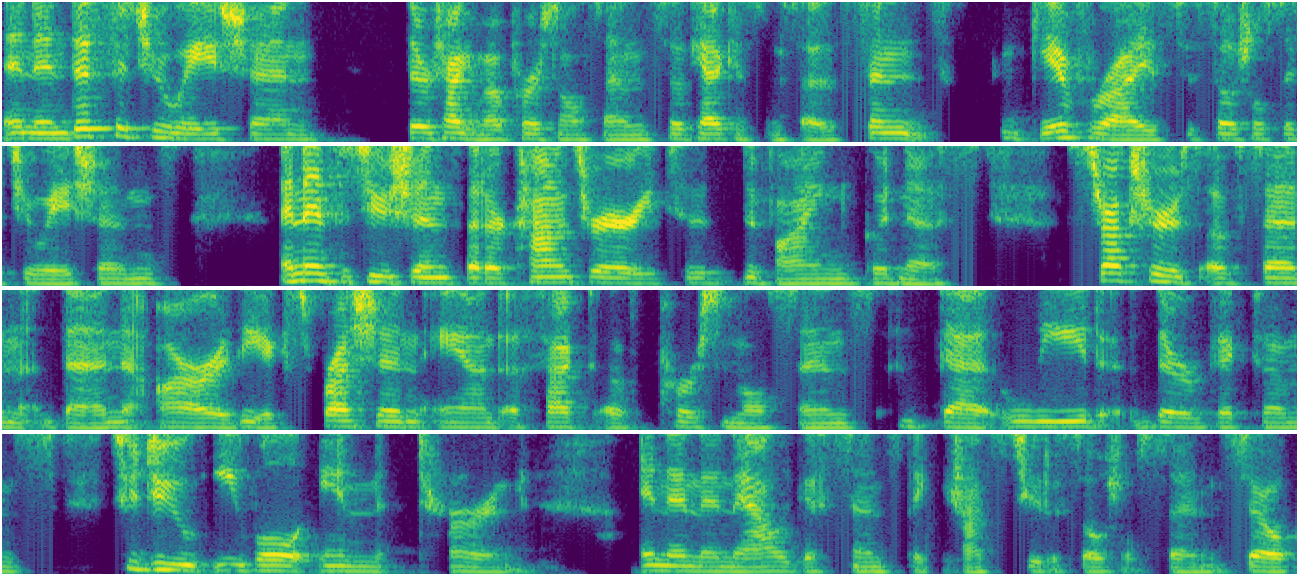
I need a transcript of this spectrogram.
And in this situation, they're talking about personal sins. So the Catechism says sins give rise to social situations and institutions that are contrary to divine goodness. Structures of sin, then, are the expression and effect of personal sins that lead their victims to do evil in turn. In an analogous sense, they constitute a social sin. So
